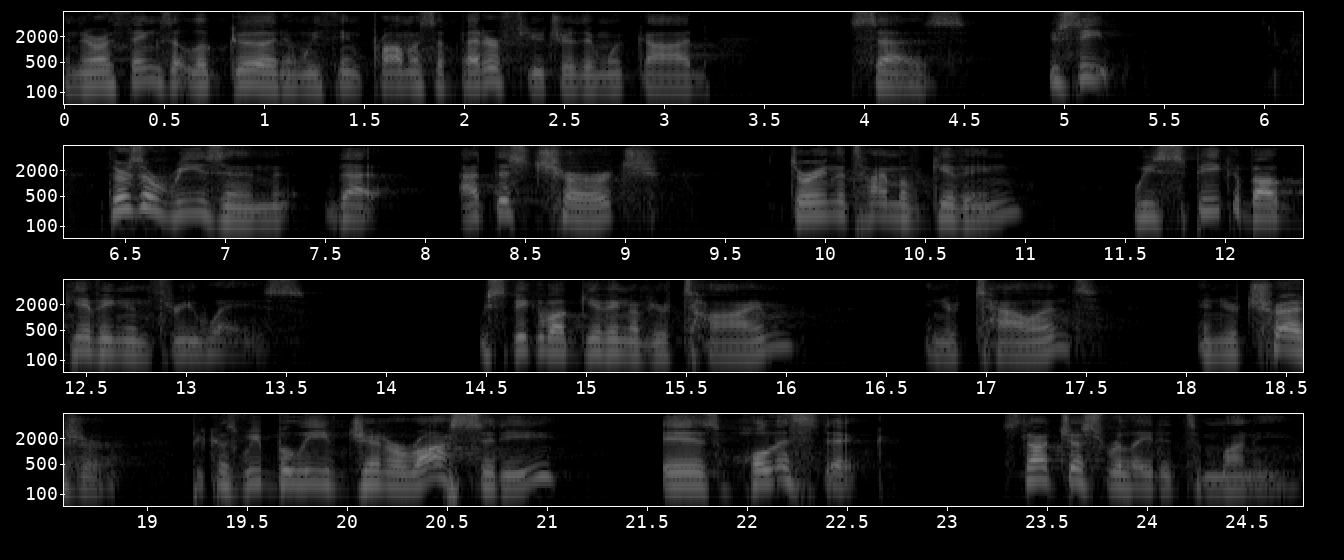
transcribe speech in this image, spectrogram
And there are things that look good and we think promise a better future than what God says. You see, there's a reason that at this church, during the time of giving, we speak about giving in three ways. We speak about giving of your time and your talent and your treasure because we believe generosity is holistic. It's not just related to money.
